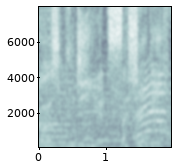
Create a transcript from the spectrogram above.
Разбуди соседей.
